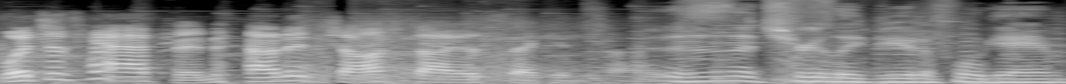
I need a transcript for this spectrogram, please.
what just happened? How did Josh die a second time? this is a truly beautiful game.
